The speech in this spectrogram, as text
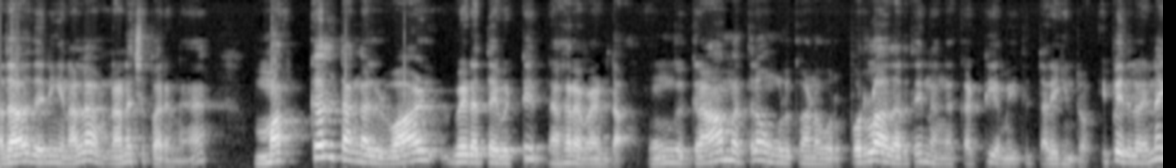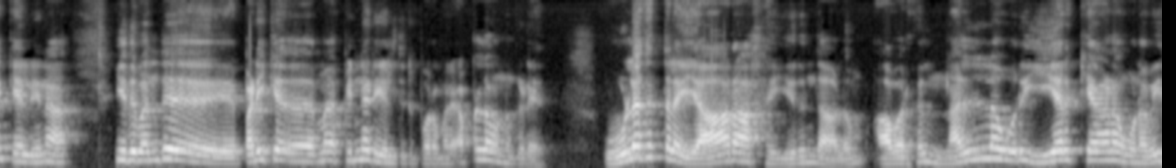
அதாவது நீங்க நல்லா நினைச்சு பாருங்க. மக்கள் தங்கள் வாழ்விடத்தை விட்டு நகர வேண்டாம். உங்க கிராமத்துல உங்களுக்கான ஒரு பொருளாதாரத்தை நாங்க கட்டி அமைத்து தருகின்றோம். இப்ப இதுல என்ன கேள்வினா இது வந்து படிக்காம பின்னாடி இழுத்துட்டு போற மாதிரி அப்படிலாம் ஒண்ணும் கிடையாது. உலகத்துல யாராக இருந்தாலும் அவர்கள் நல்ல ஒரு இயற்கையான உணவை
